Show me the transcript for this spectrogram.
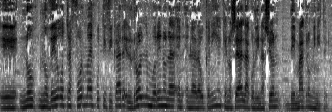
Eh, no, no veo otra forma de justificar el rol de Moreno en la, en- en la Araucanía que no sea la coordinación de macro ministerios.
